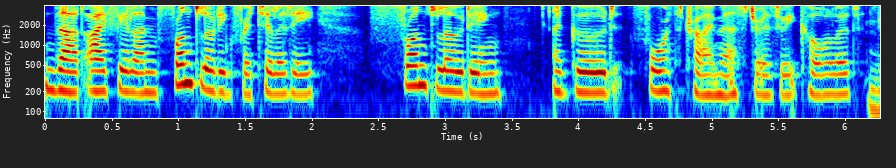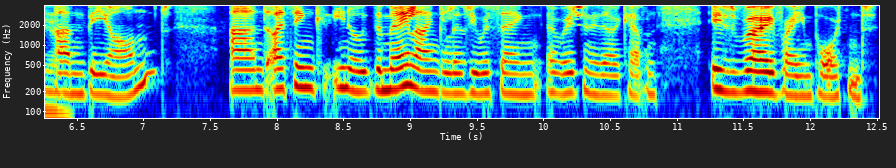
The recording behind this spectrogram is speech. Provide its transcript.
that i feel i'm front loading fertility front loading a good fourth trimester, as we call it, Yeah. and beyond. And I think, you know, the male angle, as you were saying originally there, Kevin, is very, very important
